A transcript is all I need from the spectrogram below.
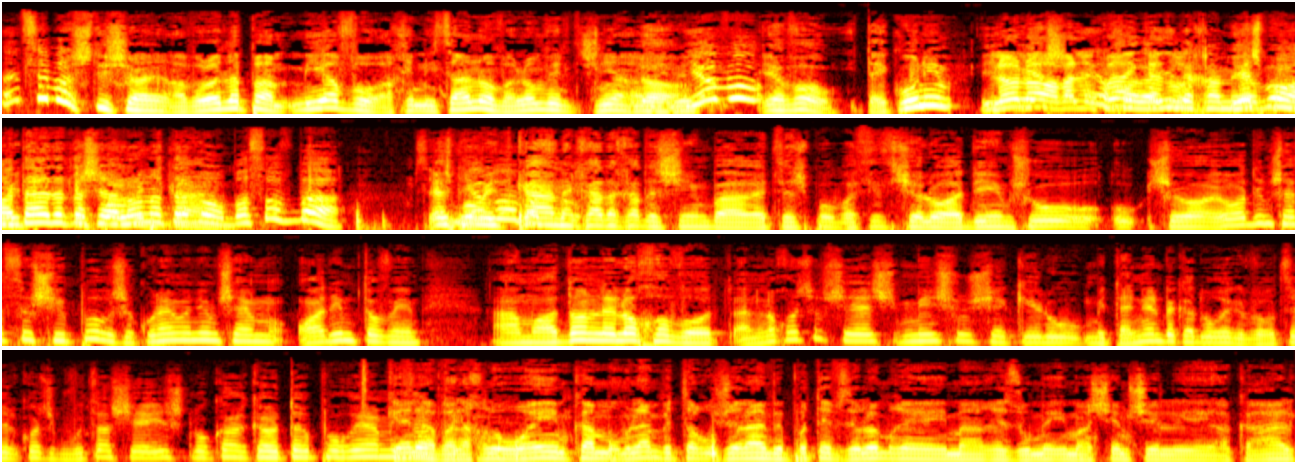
אין סיבה שתישאר. אבל עוד פעם, מי יבוא? אחי ניסנו, אבל אני לא מבין, שנייה. לא, יבוא. יבוא. טייקונים? לא, לא, אבל להגיד כזאת. יש פה אתה ידעת שאלונה. תבוא, בסוף בא. יש פה מתקן. אחד החדשים בארץ, יש פה בסיס של אוהדים, שהוא, הוא- שאוהדים שעשו שיפור, שכולם יודעים שהם אוהדים טובים. המועדון ללא חובות, אני לא חושב שיש מישהו שכאילו מתעניין בכדורגל ורוצה לרכוש קבוצה שיש לו קרקע יותר פוריה מזאת. כן, אבל אנחנו רואים כמה, אומנם בית"ר ירושלים ופוטף זה לא עם- עם הרזומה, עם השם של אה, הקהל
